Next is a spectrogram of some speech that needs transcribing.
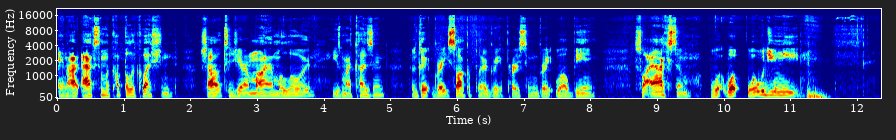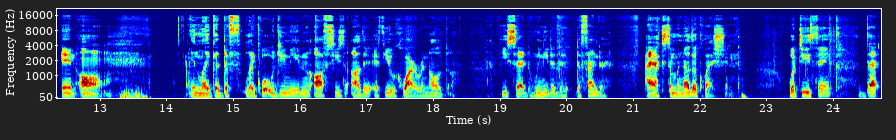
and I asked him a couple of questions. Shout out to Jeremiah, my lord. He's my cousin, a great, great soccer player, great person, great well being. So I asked him, what what what would you need in um in like a def- like what would you need in the off season other if you acquire Ronaldo? He said we need a de- defender. I asked him another question. What do you think that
